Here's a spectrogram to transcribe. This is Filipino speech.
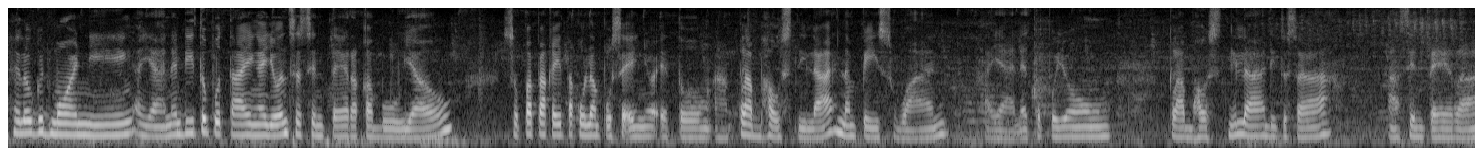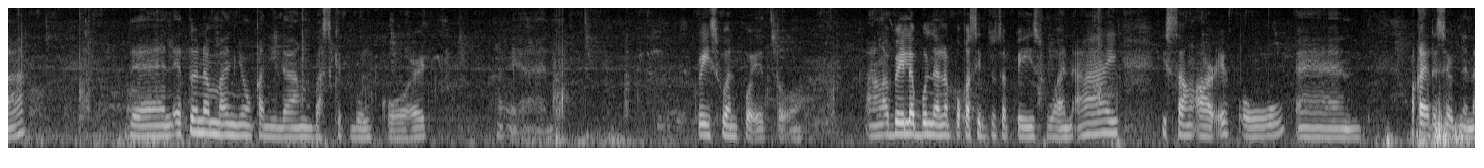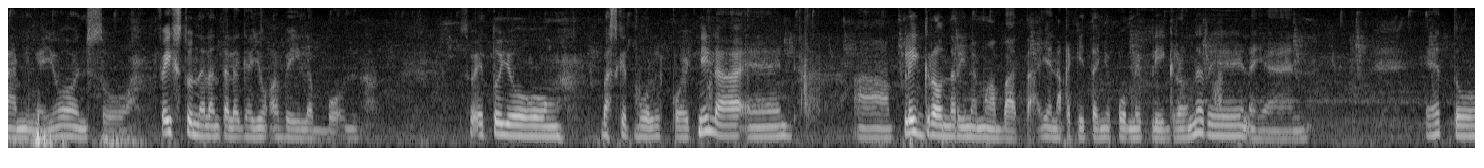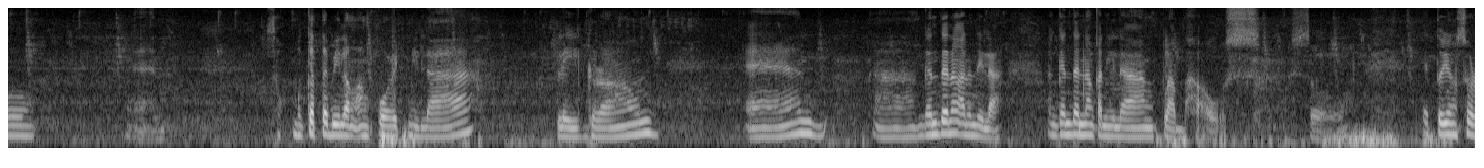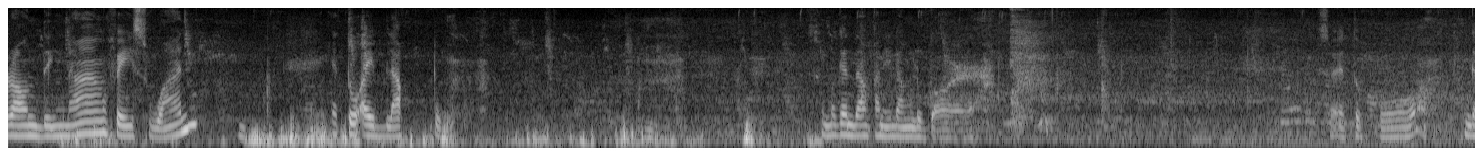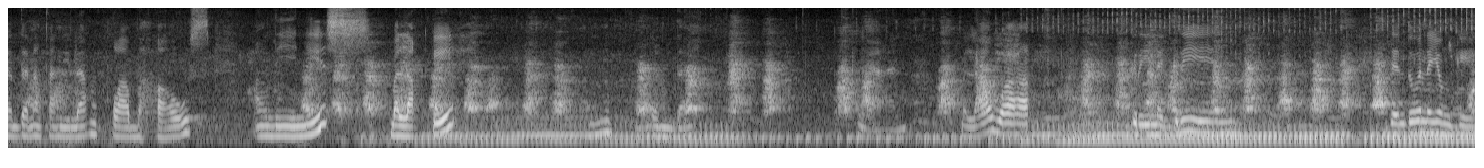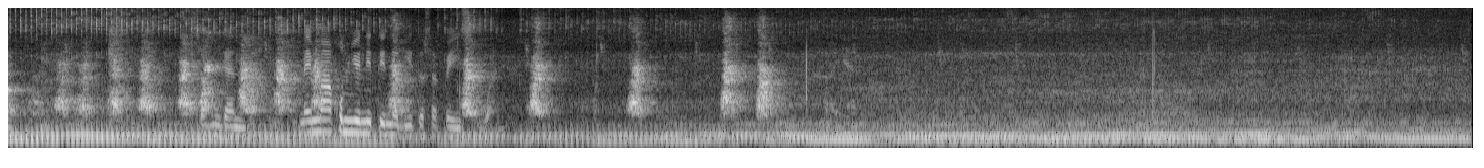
Hello, good morning. Ayan, nandito po tayo ngayon sa Sentera Kabuyaw. So, papakita ko lang po sa inyo itong ah, clubhouse nila ng Phase 1. Ayan, ito po yung clubhouse nila dito sa ah, Sentera. Then, ito naman yung kanilang basketball court. Ayan. Phase 1 po ito. Ang available na lang po kasi dito sa Phase 1 ay isang RFO and maka-reserve na namin ngayon. So, Phase 2 na lang talaga yung available. So, ito yung basketball court nila and ah, playground na rin ng mga bata. Ayan, nakikita nyo po may playground na rin. Ayan. Ito. Ayan. So, magkatabi lang ang court nila. Playground. And, ah, ganda ng ano nila. Ang ganda ng kanilang clubhouse. So, ito yung surrounding ng phase 1. Ito ay block 2. So, maganda ang kanilang lugar. So, ito po. Ganda ng kanilang clubhouse. Ang linis. Malaki. Hmm, ganda. Yan. Malawak. Green na green. Then doon na yung gate. So, ang ganda. May mga community na dito sa phase 1.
